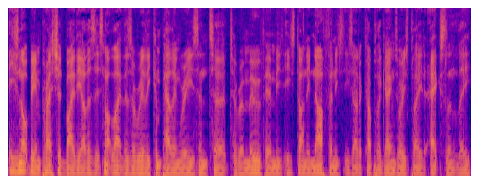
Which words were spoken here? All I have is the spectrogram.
he's not being pressured by the others. It's not like there's a really compelling reason to, to remove him. He, he's done enough, and he's, he's had a couple of games where he's played excellently.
